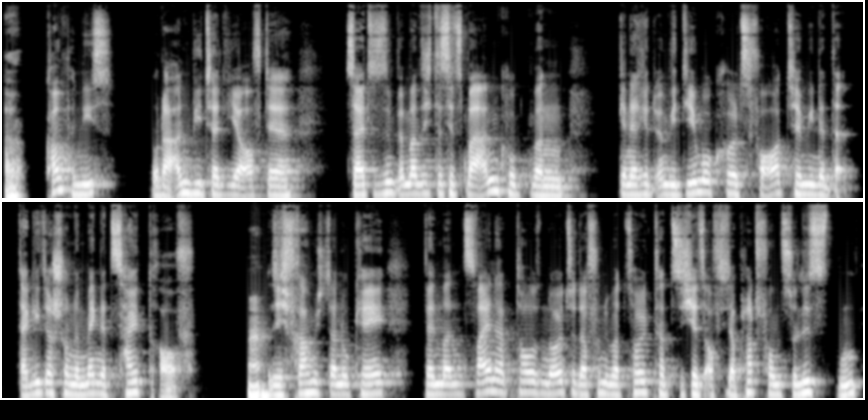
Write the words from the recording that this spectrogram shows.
äh, Companies oder Anbieter, die ja auf der Seite sind, wenn man sich das jetzt mal anguckt, man generiert irgendwie Demo-Calls, vor Ort Termine, da, da geht ja schon eine Menge Zeit drauf. Ja. Also ich frage mich dann, okay, wenn man zweieinhalbtausend Leute davon überzeugt hat, sich jetzt auf dieser Plattform zu listen,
